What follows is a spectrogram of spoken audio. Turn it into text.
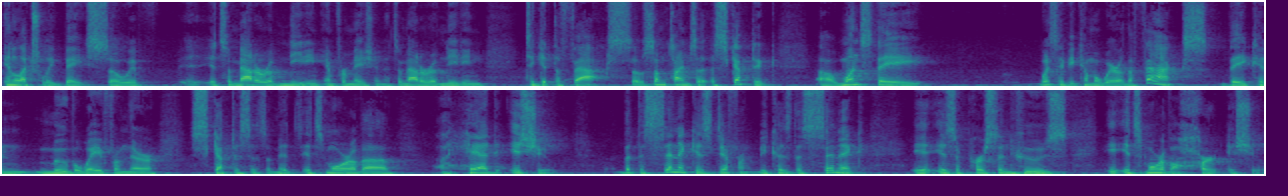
intellectually based. So if it's a matter of needing information, it's a matter of needing to get the facts. So sometimes a, a skeptic, uh, once they once they become aware of the facts, they can move away from their skepticism. It's, it's more of a, a head issue. But the cynic is different because the cynic is a person who's, it's more of a heart issue.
